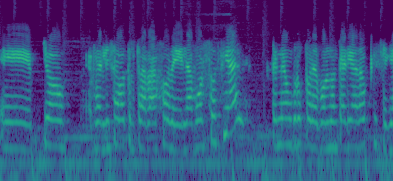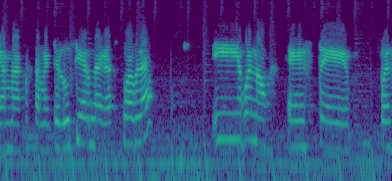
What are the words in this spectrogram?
eh, yo realizaba otro trabajo de labor social, tenía un grupo de voluntariado que se llama justamente Luciérnagas Puebla. Y bueno, este pues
